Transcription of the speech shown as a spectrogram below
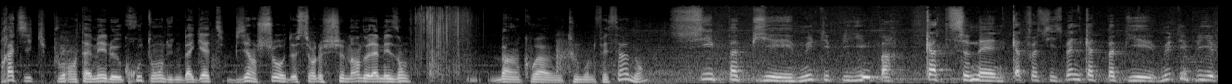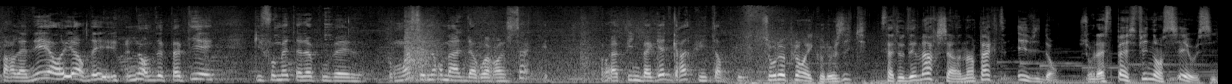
Pratique pour entamer le crouton d'une baguette bien chaude sur le chemin de la maison. Ben quoi, euh, tout le monde fait ça, non? 6 papiers multipliés par 4 semaines, 4 fois 6 semaines, 4 papiers multipliés par l'année. Regardez le nombre de papiers qu'il faut mettre à la poubelle. Pour moi, c'est normal d'avoir un sac. Voilà, puis une baguette gratuite en plus. Sur le plan écologique, cette démarche a un impact évident. Sur l'aspect financier aussi.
